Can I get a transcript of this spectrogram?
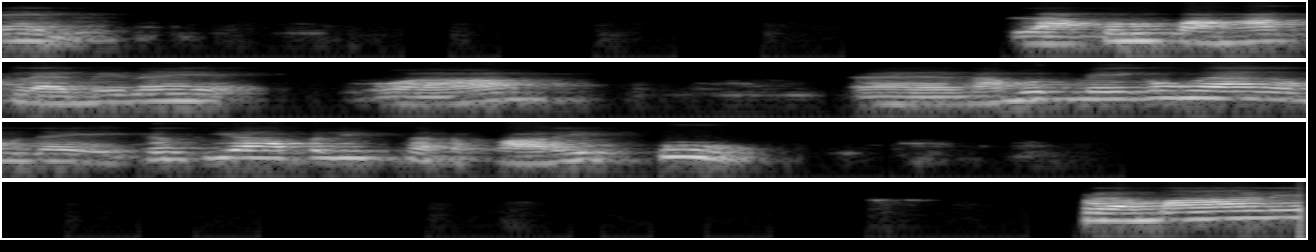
නේද? ලකුණු පහක් ලැබෙනවා නමුත් මේක හොයාගමු දැන් 148 පරිප්පු ප්‍රමාණය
